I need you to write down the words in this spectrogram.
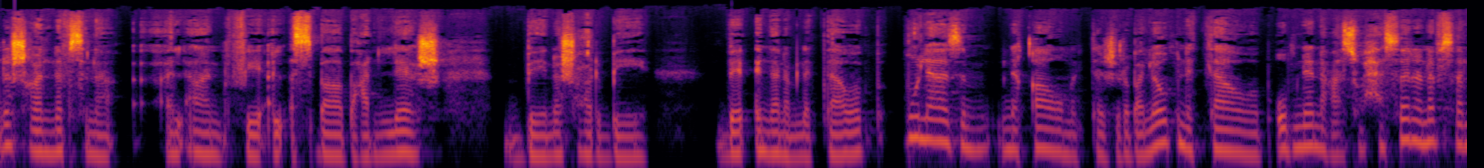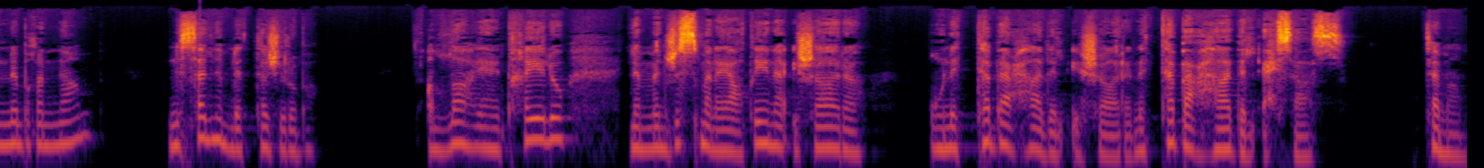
نشغل نفسنا الآن في الأسباب عن ليش بنشعر ب بأننا بنتثاوب. مو لازم نقاوم التجربة. لو بنتثاوب وبننعس وحسينا نفسنا نبغى ننام نسلم للتجربة. الله يعني تخيلوا لما جسمنا يعطينا إشارة ونتبع هذا الإشارة نتبع هذا الإحساس. تمام.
